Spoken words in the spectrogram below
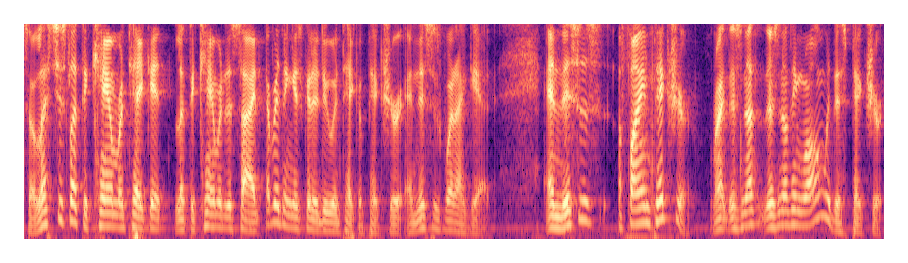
So let's just let the camera take it, let the camera decide everything it's going to do and take a picture, and this is what I get. And this is a fine picture, right? There's, not, there's nothing wrong with this picture.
